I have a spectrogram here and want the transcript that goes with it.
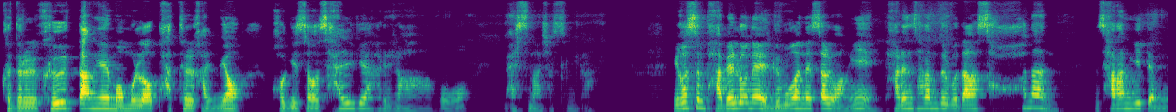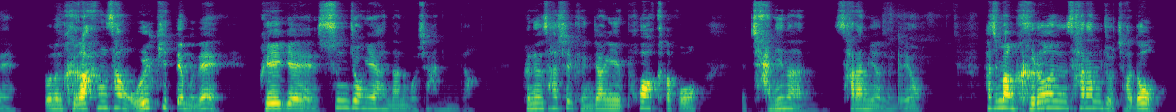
그들을 그 땅에 머물러 밭을 갈며 거기서 살게 하리라고 말씀하셨습니다. 이것은 바벨론의 느부갓네살 왕이 다른 사람들보다 선한 사람이기 때문에 또는 그가 항상 옳기 때문에 그에게 순종해야 한다는 것이 아닙니다. 그는 사실 굉장히 포악하고 잔인한 사람이었는데요. 하지만 그런 사람조차도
